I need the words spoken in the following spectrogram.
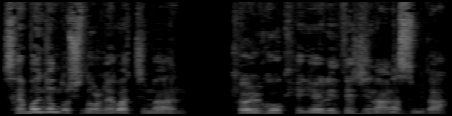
세 번 정도 시도를 해봤지만 결국 해결이 되지는 않았습니다.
